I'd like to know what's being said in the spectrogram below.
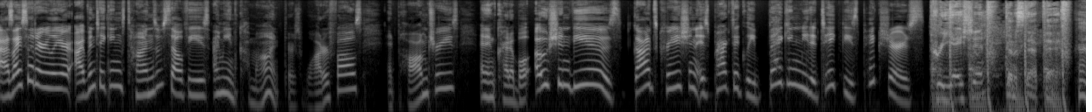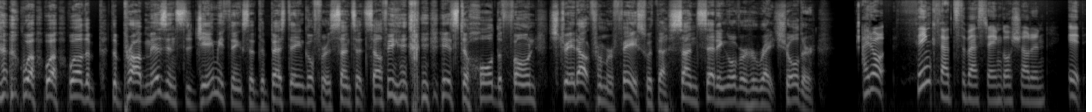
As I said earlier, I've been taking tons of selfies. I mean, come on, there's waterfalls and palm trees and incredible ocean views. God's creation is practically begging me to take these pictures. Creation, gonna snap that. well, well, well. The the problem is, Insta Jamie thinks that the best angle for a sunset selfie is to hold the phone straight out from her face with the sun setting over her right shoulder. I don't think that's the best angle, Sheldon. It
